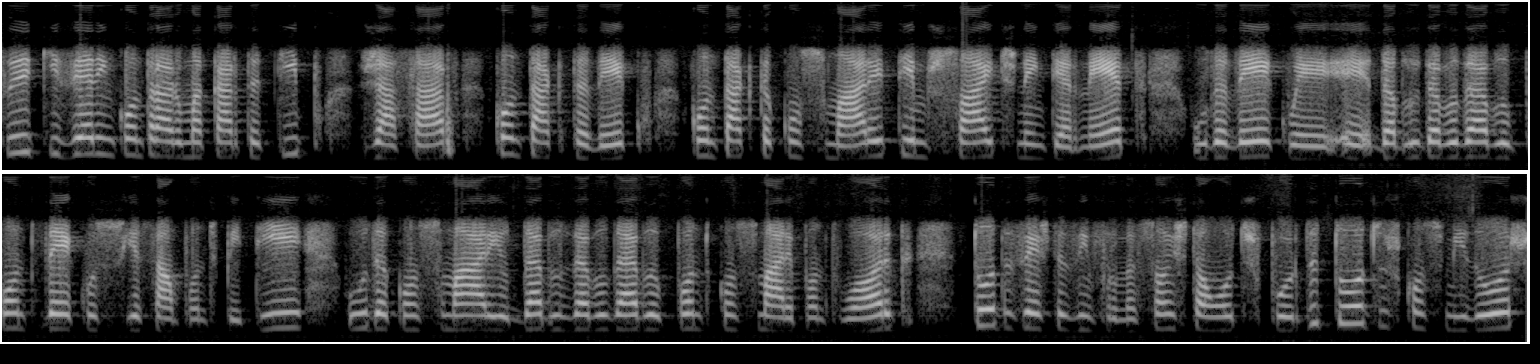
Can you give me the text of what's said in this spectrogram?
se quiser encontrar uma carta tipo, já sabe, contacta a DECO, contacta a Consumare, temos sites na internet, o da DECO é, é www.decoassociação.pt, o da Consumare é www.consumare.org, Todas estas informações estão ao dispor de todos os consumidores,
